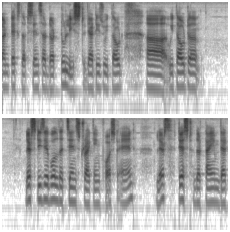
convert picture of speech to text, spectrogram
context.sensor.toList that is without uh, without uh, let's disable the change tracking first and let's test the time that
